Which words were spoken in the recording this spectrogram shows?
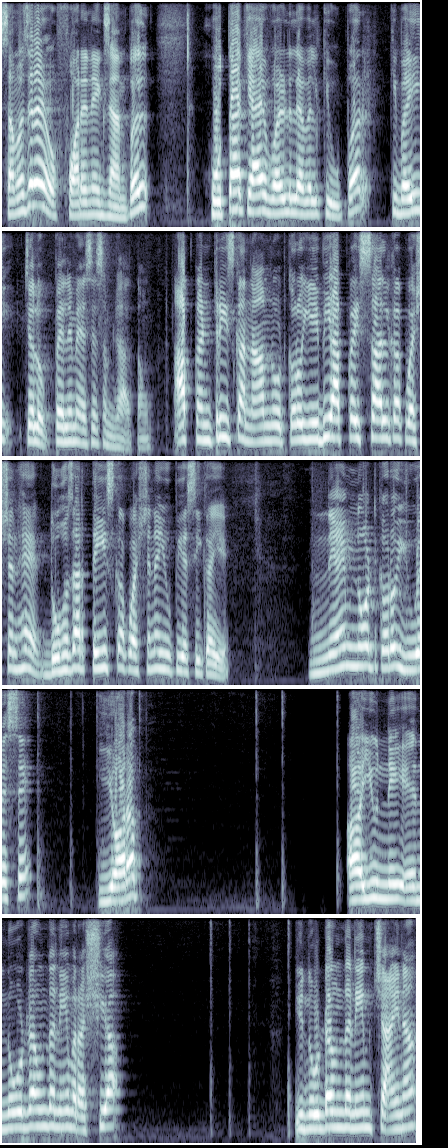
समझ रहे हो? फॉर एन एग्ज़ाम्पल होता क्या है वर्ल्ड लेवल के ऊपर? कि भाई, चलो, पहले मैं ऐसे समझाता हूँ। आप कंट्रीज़ का नाम नोट करो, ये भी आपका इस साल का क्वेश्चन है 2023 का क्वेश्चन है यूपीएससी का ये। नेम नोट करो USA Europe you note down the name Russia you note down the name China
